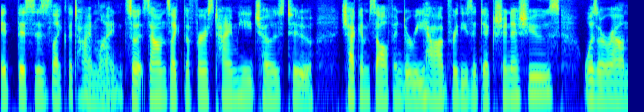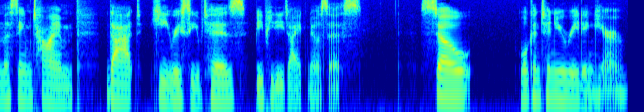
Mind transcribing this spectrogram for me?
it this is like the timeline. So it sounds like the first time he chose to check himself into rehab for these addiction issues was around the same time that he received his BPD diagnosis. So we'll continue reading here.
